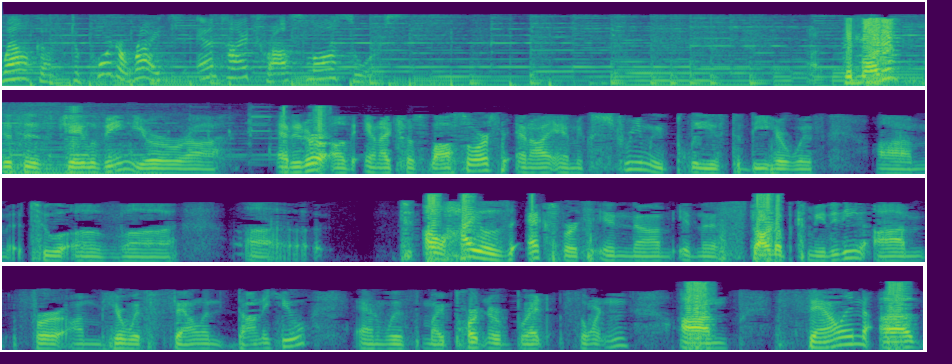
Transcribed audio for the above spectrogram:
Welcome to Porter Wright's Antitrust Law Source. Good morning. This is Jay Levine, your uh, editor of Antitrust Law Source, and I am extremely pleased to be here with um, two of uh, uh, Ohio's experts in um, in the startup community. Um, for I'm here with Falon Donahue and with my partner Brett Thornton. Um, Falon, uh,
